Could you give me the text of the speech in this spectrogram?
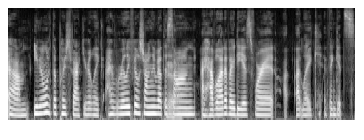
um, even with the pushback, you're like, I really feel strongly about this Yeah. song. I have a lot of ideas for it. I, I like, I think it's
